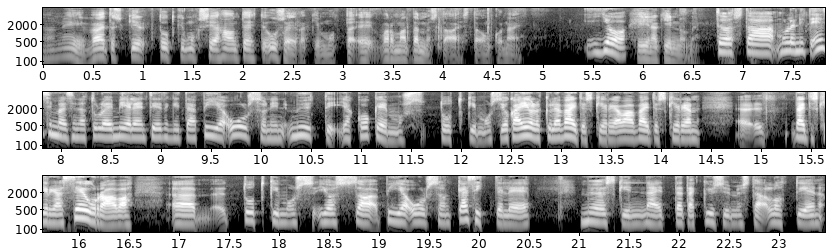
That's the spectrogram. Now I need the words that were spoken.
No niin, väitöstutkimuksiahan on tehty useitakin, mutta ei varmaan tämmöistä aiheesta, onko näin? Joo. Tiina Kinnunen. Tota, mulle nyt ensimmäisenä tulee mieleen tietenkin tämä Pia Ulssonin myytti- ja kokemustutkimus, joka ei ole kyllä väitöskirja, vaan väitöskirjan, äh, väitöskirjaa seuraava äh, tutkimus, jossa Pia Ulsson käsittelee myöskin näitä, tätä kysymystä lottien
